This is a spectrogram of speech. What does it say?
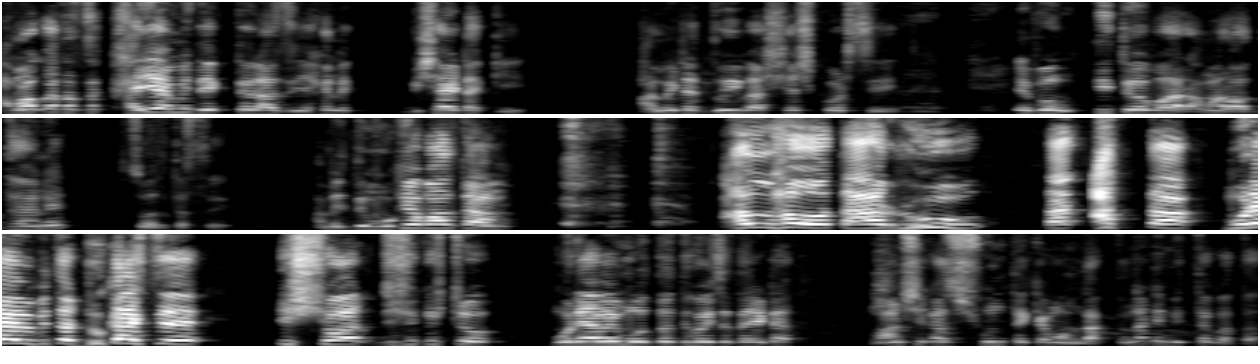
আমার কথা হচ্ছে খাই আমি দেখতে রাজি। এখানে বিষয়টা কি? আমি এটা দুইবার শেষ করছি এবং তৃতীয়বার আমার অধ্যয়নে চলতেছে। আমি যদি মুখে বলতাম আল্লাহ তার রুহ, তার আত্মা মোরিয়ামের ভিতরে ঢুকাইছে। ঈশ্বর যীশুখ্রিস্ট মোরিয়ামের মধ্য দিয়ে হয়েছে তাই এটা মানুষের কাছে শুনতে কেমন লাগতো না? এটা মিথ্যা কথা।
